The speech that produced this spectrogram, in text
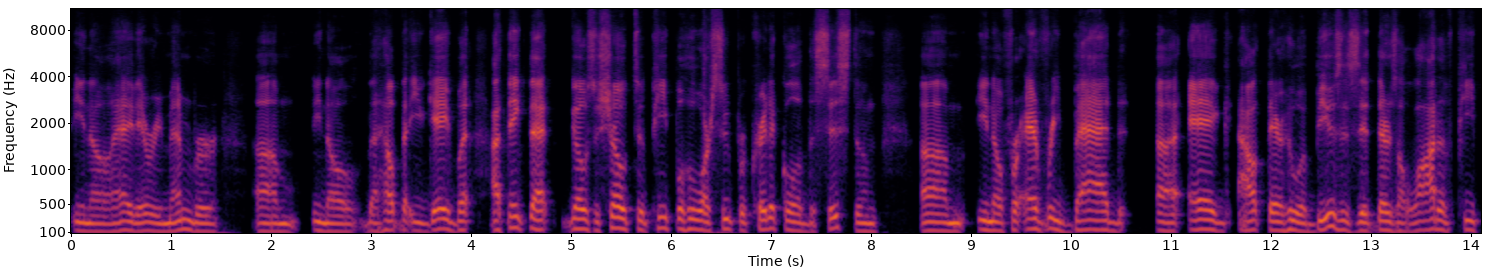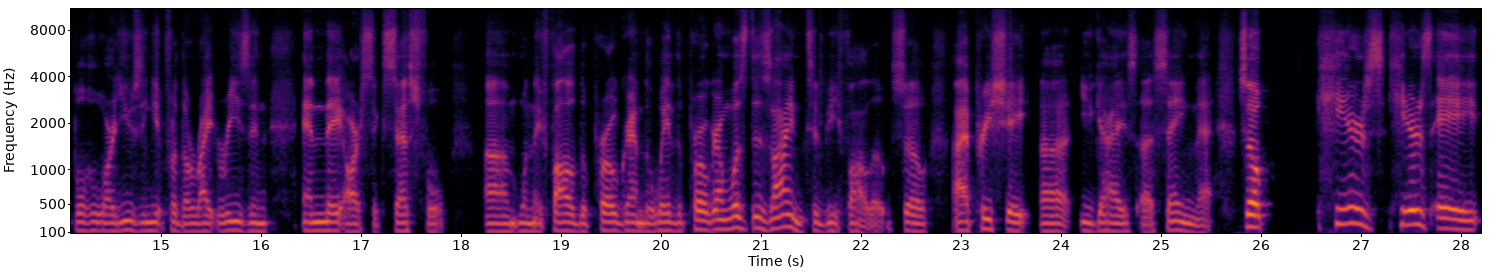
you know, hey, they remember um, you know, the help that you gave. But I think that goes to show to people who are super critical of the system, um, you know, for every bad uh, egg out there who abuses it, there's a lot of people who are using it for the right reason and they are successful. Um, when they follow the program the way the program was designed to be followed. So I appreciate uh, you guys uh, saying that. So here's here's a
